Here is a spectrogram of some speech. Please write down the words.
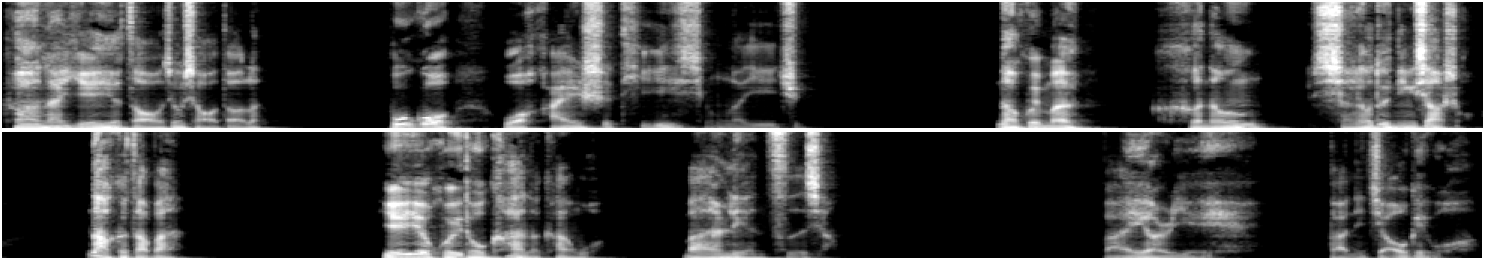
看来爷爷早就晓得了，不过我还是提醒了一句：“那鬼门可能想要对您下手，那可咋办？”爷爷回头看了看我，满脸慈祥：“白二爷，把你交给我。”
